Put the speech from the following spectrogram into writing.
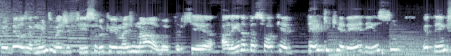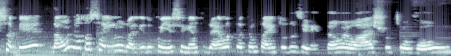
meu Deus, é muito mais difícil do que eu imaginava, porque além da pessoa que ter que querer isso, eu tenho que saber da onde eu tô saindo ali do conhecimento dela para tentar introduzir. Então eu acho que eu vou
